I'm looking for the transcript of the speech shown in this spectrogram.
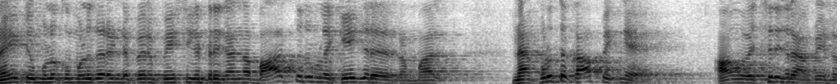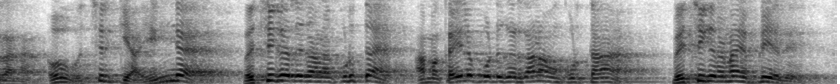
நைட்டு முழுக்க முழுக்க ரெண்டு பேரும் பேசிக்கிட்டு இருக்காங்க. பாத்ரூம்ல கேட்கிறாரு நம்மால். நான் கொடுத்த காப்பு அவன் அவங்க வச்சிருக்கிறேன் அப்படின்றாங்க. ஓ வச்சிருக்கியா? எங்க? வச்சுக்கிறதுக்கான கொடுத்தேன். ஆமா கையில போட்டுக்கிறதான அவன் கொடுத்தான். வச்சுக்கிறேன்னா எப்படி அது?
